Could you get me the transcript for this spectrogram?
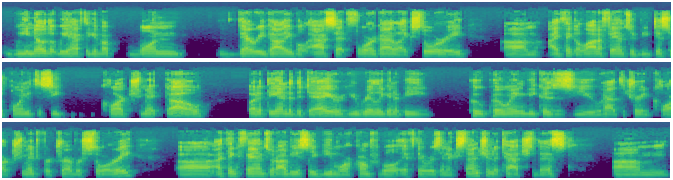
we know that we have to give up one very valuable asset for a guy like Story. Um, I think a lot of fans would be disappointed to see Clarke Schmidt go, but at the end of the day, are you really going to be poo-pooing because you had to trade Clarke Schmidt for Trevor Story? Uh, I think fans would obviously be more comfortable if there was an extension attached to this. Um,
